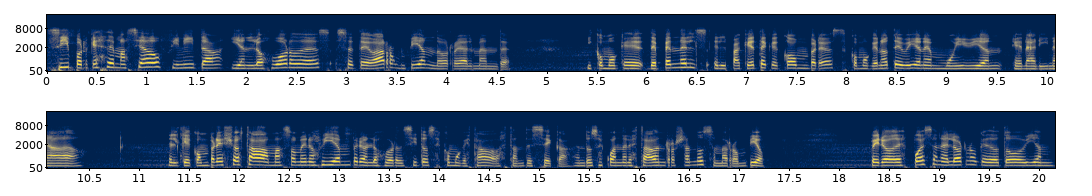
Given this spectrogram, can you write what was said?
Sí, porque es demasiado finita y en los bordes se te va rompiendo realmente. Y como que depende el, el paquete que compres, como que no te viene muy bien enharinada. El que compré yo estaba más o menos bien, pero en los bordecitos es como que estaba bastante seca. Entonces cuando la estaba enrollando se me rompió. Pero después en el horno quedó todo bien.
